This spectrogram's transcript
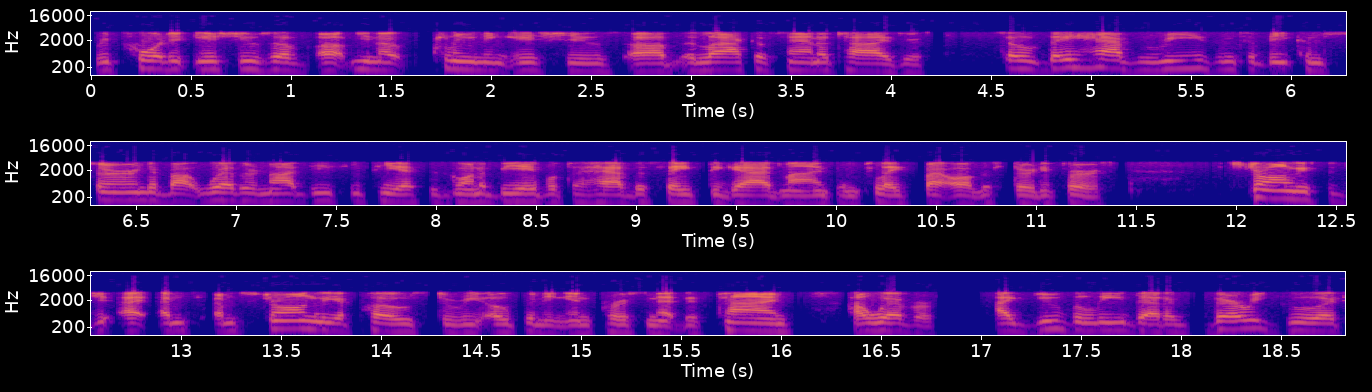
reported issues of, uh, you know, cleaning issues, uh, the lack of sanitizers. So they have reason to be concerned about whether or not DCPS is going to be able to have the safety guidelines in place by August 31st. Strongly, I'm, I'm strongly opposed to reopening in person at this time. However, I do believe that a very good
